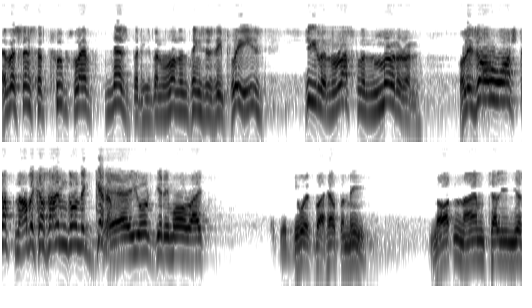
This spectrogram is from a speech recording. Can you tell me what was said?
Ever since the troops left Nesbit, he's been running things as he pleased, stealing, rustling, murdering. Well, he's all washed up now because I'm going to get him. Yeah, you'll get him all right. But you do it by helping me. Norton, I'm telling you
